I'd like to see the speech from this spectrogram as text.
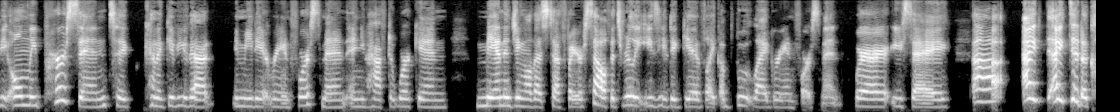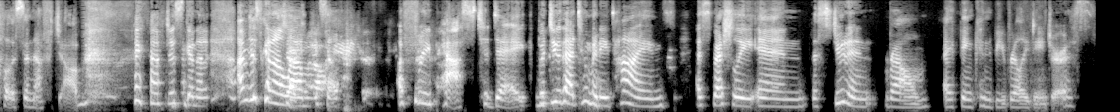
the only person to kind of give you that immediate reinforcement and you have to work in managing all that stuff by yourself it's really easy to give like a bootleg reinforcement where you say uh, I, I did a close enough job i'm just gonna i'm just gonna allow myself a free pass today but do that too many times especially in the student realm, I think can be really dangerous.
